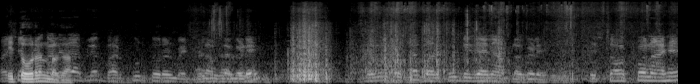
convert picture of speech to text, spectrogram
हे तोरण बघा. आपले भरपूर तोरण भेटतील आपल्याकडे. भरपूर डिझाईन आहे आपल्याकडे. स्टॉक पण आहे.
